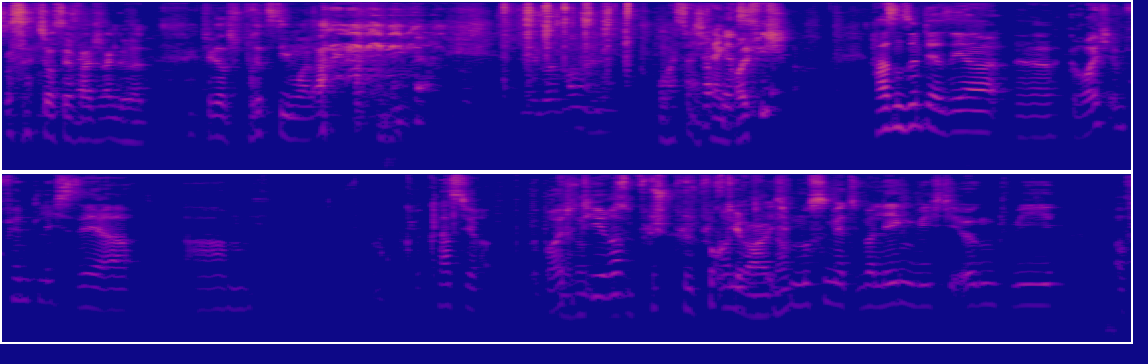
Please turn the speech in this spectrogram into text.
Das hat sich auch sehr falsch angehört. Ich hab gesagt, spritz die mal an. Nee, das machen wir nicht. Oh, hast du Ich hab keinen jetzt- Goldfisch? Hasen sind ja sehr äh, geräuschempfindlich, sehr ähm, kl- klassische Beutetiere. Das sind Und Fluchttiere halt, ich ne? musste mir jetzt überlegen, wie ich die irgendwie auf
